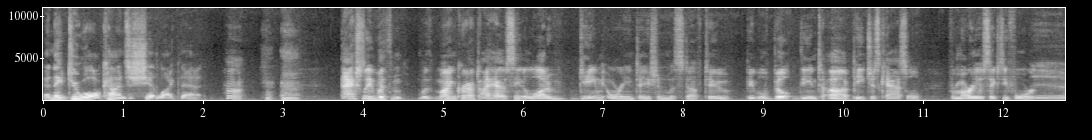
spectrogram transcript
and they do all kinds of shit like that. Huh. actually, with with Minecraft, I have seen a lot of game orientation with stuff too. People have built the uh, Peach's Castle from Mario 64. Yeah.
